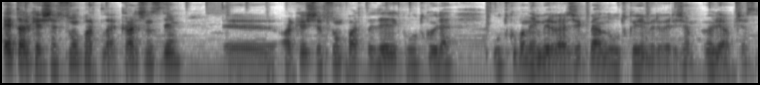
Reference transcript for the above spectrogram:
Evet arkadaşlar son partla karşınızdayım. Ee, arkadaşlar son partta dedik ki Utku ile Utku bana emir verecek. Ben de Utku'ya emir vereceğim. Öyle yapacağız.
